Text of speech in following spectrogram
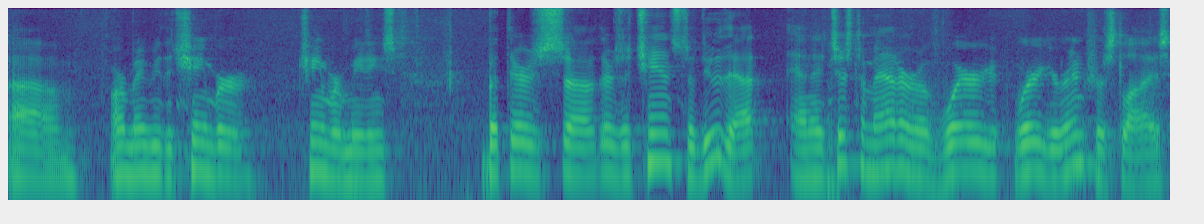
Um, Or maybe the chamber, chamber meetings? But there's, uh, there's a chance to do that, and it's just a matter of where, where your interest lies.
